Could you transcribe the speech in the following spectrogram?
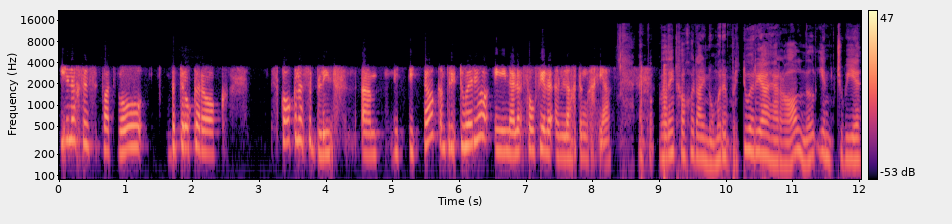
enigsins wat wil betrokke raak, skakel asseblief um die die tak in Pretoria en hulle sal vir julle inligting gee. Ek wil net gou-gou daai nommer in Pretoria herhaal 012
